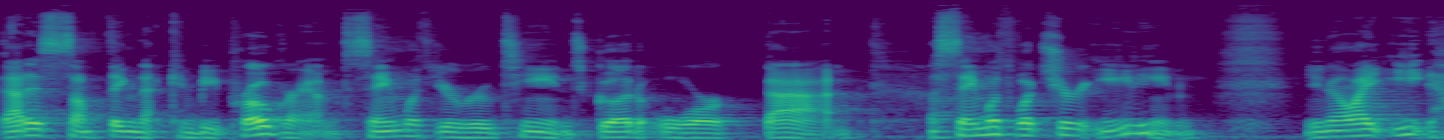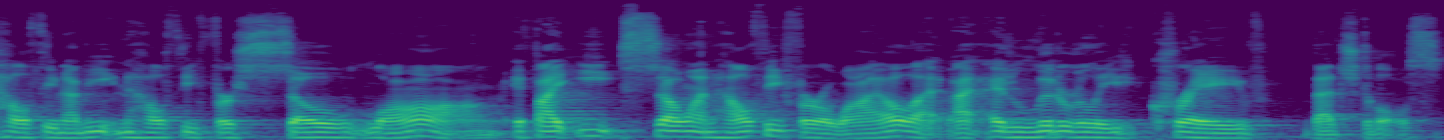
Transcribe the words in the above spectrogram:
that is something that can be programmed. Same with your routines, good or bad. Same with what you're eating. You know, I eat healthy and I've eaten healthy for so long. If I eat so unhealthy for a while, I, I, I literally crave vegetables.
